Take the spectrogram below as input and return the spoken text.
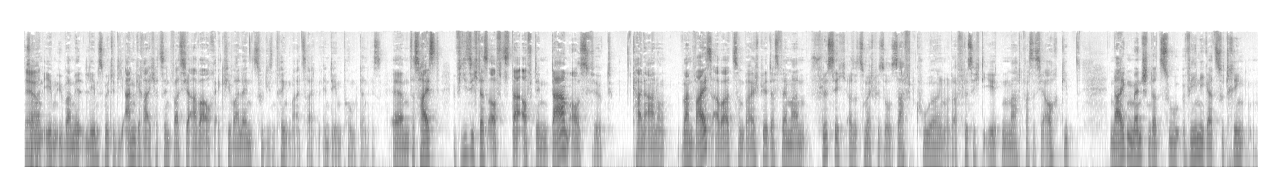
Ja. sondern eben über Mi- Lebensmittel, die angereichert sind, was ja aber auch äquivalent zu diesen Trinkmahlzeiten in dem Punkt dann ist. Ähm, das heißt, wie sich das aufs, Da- auf den Darm auswirkt, keine Ahnung. Man weiß aber zum Beispiel, dass wenn man flüssig, also zum Beispiel so Saftkuren oder Flüssigdiäten macht, was es ja auch gibt, neigen Menschen dazu, weniger zu trinken.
